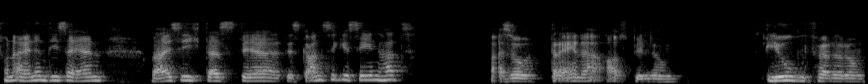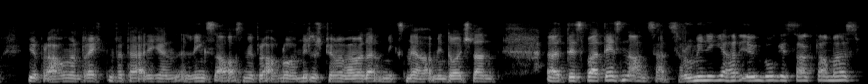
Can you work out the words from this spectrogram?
Von einem dieser Herren weiß ich, dass der das Ganze gesehen hat, also Trainer, Ausbildung, Jugendförderung, wir brauchen einen rechten Verteidiger, einen Linksaußen, wir brauchen noch einen Mittelstürmer, weil wir da nichts mehr haben in Deutschland. Äh, das war dessen Ansatz. Rummenigge hat irgendwo gesagt damals,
